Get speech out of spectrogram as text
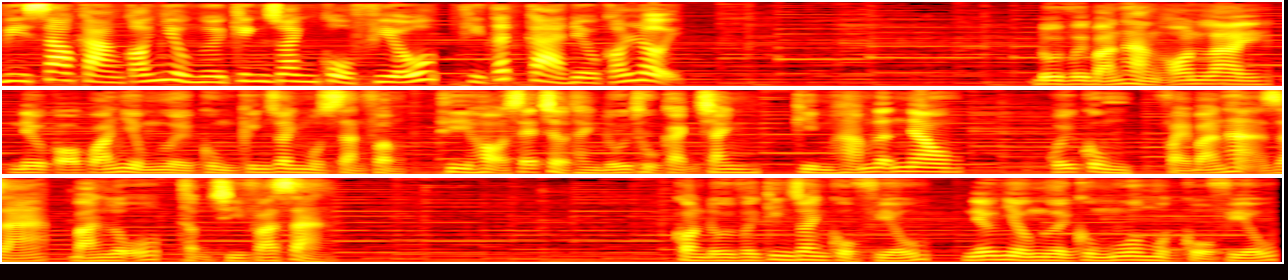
Vì sao càng có nhiều người kinh doanh cổ phiếu thì tất cả đều có lợi? Đối với bán hàng online, nếu có quá nhiều người cùng kinh doanh một sản phẩm thì họ sẽ trở thành đối thủ cạnh tranh, kìm hãm lẫn nhau. Cuối cùng, phải bán hạ giá, bán lỗ, thậm chí phá sản. Còn đối với kinh doanh cổ phiếu, nếu nhiều người cùng mua một cổ phiếu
